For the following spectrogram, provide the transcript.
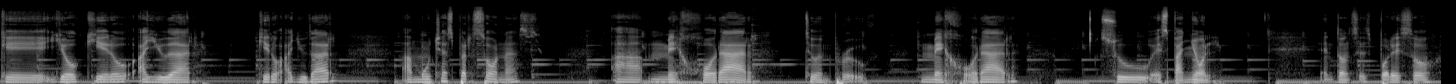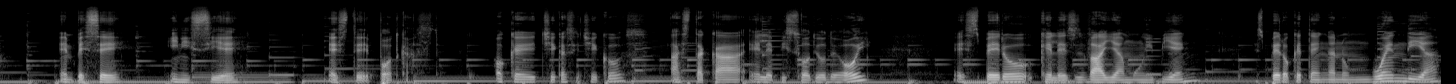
que yo quiero ayudar, quiero ayudar a muchas personas a mejorar, to improve, mejorar su español. Entonces por eso empecé, inicié este podcast. Ok chicas y chicos, hasta acá el episodio de hoy. Espero que les vaya muy bien. Espero que tengan un buen día.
